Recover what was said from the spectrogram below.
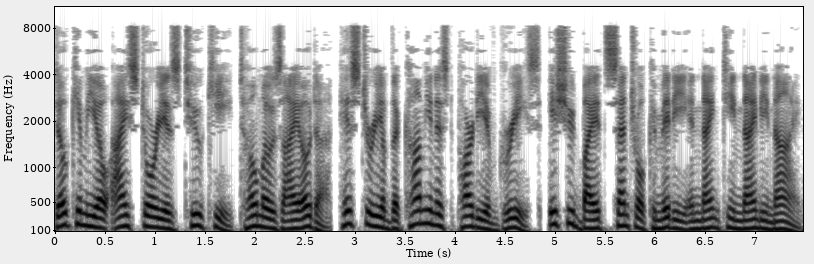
Dokimio Historias 2 Ki Tomos Iota, History of the Communist Party of Greece, issued by its Central Committee in 1999.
